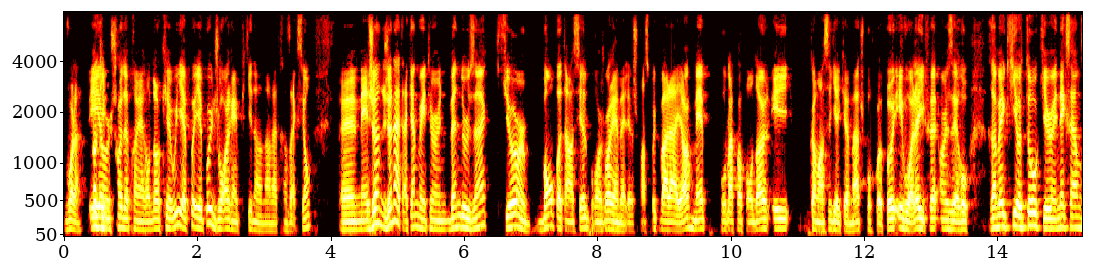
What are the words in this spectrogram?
voilà, et un choix de première ronde. Donc oui, il n'y a pas, a pas eu de joueur impliqué dans, la transaction. mais jeune, jeune attaquant de 21, 22 ans qui a un bon potentiel pour un joueur MLS. Je pense pas qu'il va aller ailleurs, mais pour la profondeur et commencer quelques matchs, pourquoi pas. Et voilà, il fait 1-0. Romel Kyoto, qui a eu une excellente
